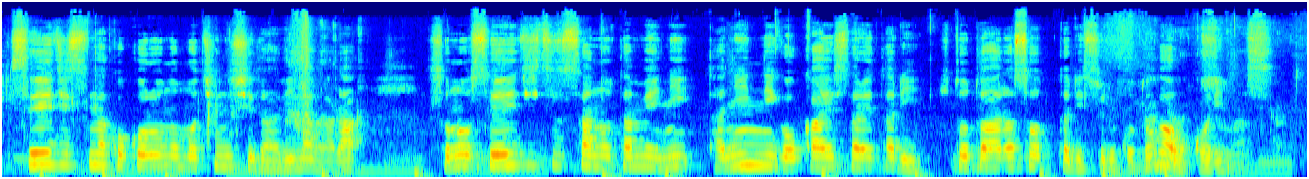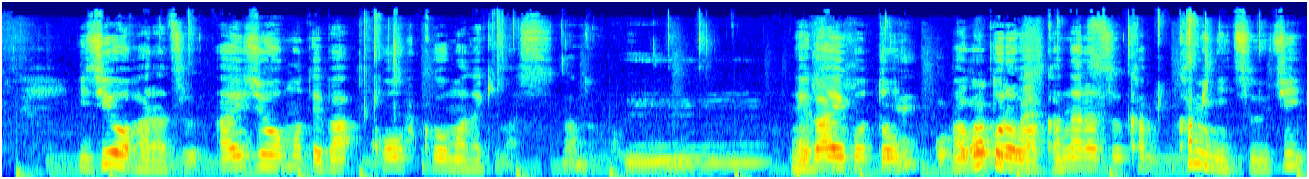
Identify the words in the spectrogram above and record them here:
誠実な心の持ち主でありながら、その誠実さのために他人に誤解されたり、人と争ったりすることが起こります。意地を張らず、愛情を持てば幸福を招きます。願い事、え？真心は必ず神神に通じ、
